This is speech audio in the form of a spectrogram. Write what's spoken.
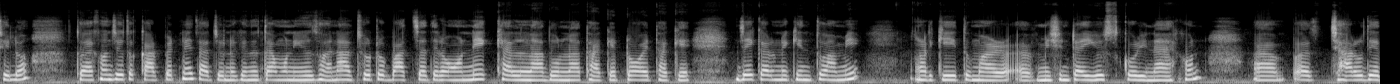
ছিল। তো এখন যেহেতু কার্পেট নেই, তার জন্য কিন্তু তেমন ইউজ হয় না। আর ছোটো বাচ্চাদের অনেক খেলনা দোলনা থাকে টয় থাকে। যেই কারণে কিন্তু আমি আর কি তোমার মেশিনটা ইউজ করি না এখন। ঝাড়ু দিয়ে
